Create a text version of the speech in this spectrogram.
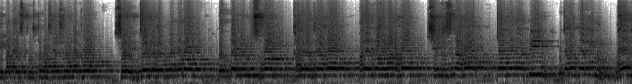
একটি কথা স্পষ্ট ভাষায় শুনে রাখো, সে যে হোক না কেন, ডক্টর ইউনুস হোক, খালেদা জিয়া হোক, তারেক রহমান হোক, শেখ হাসিনা হোক চরমনার পীর জাহান করিম নায়ক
